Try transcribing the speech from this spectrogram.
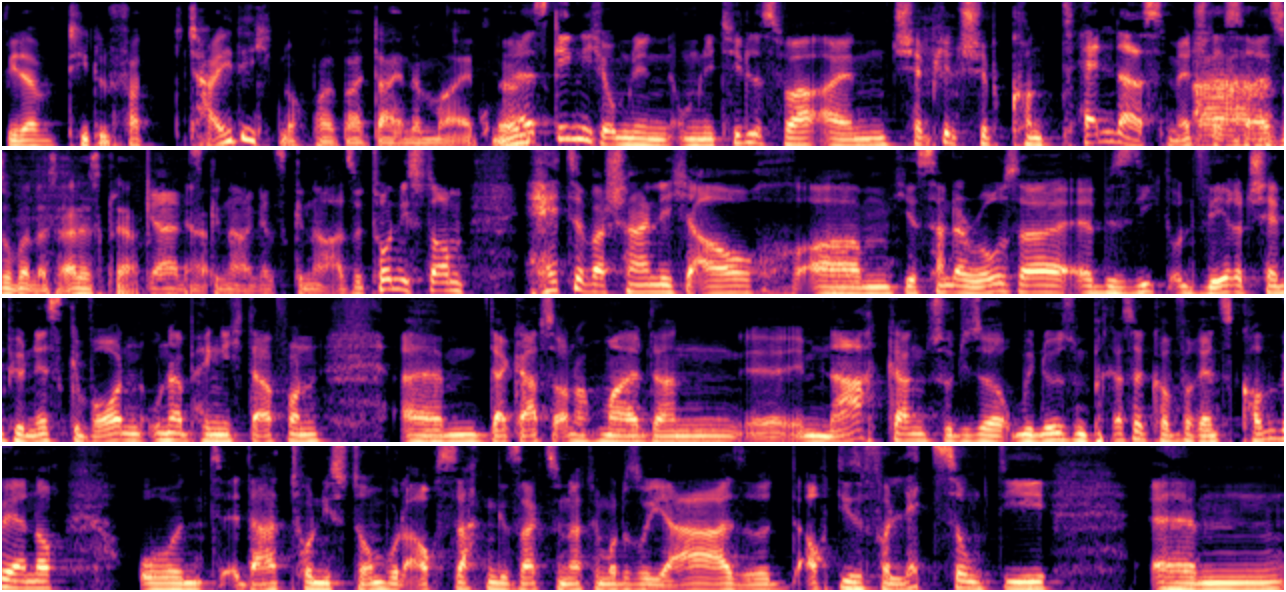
wieder Titel verteidigt nochmal bei Dynamite, Ja, ne? Es ging nicht um den, um den Titel, es war ein Championship Contenders Match. Das ah, heißt, so war das, alles klar. Ganz ja. genau, ganz genau. Also Tony Storm hätte wahrscheinlich auch ähm, hier Thunder Rosa äh, besiegt und wäre Championess geworden, unabhängig davon. Ähm, da gab es auch noch mal dann äh, im Nachgang zu dieser ominösen Pressekonferenz kommen wir ja noch und da hat Tony Storm wohl auch Sachen gesagt, so nach dem Motto so, ja, also auch diese Verletzung, die ähm,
